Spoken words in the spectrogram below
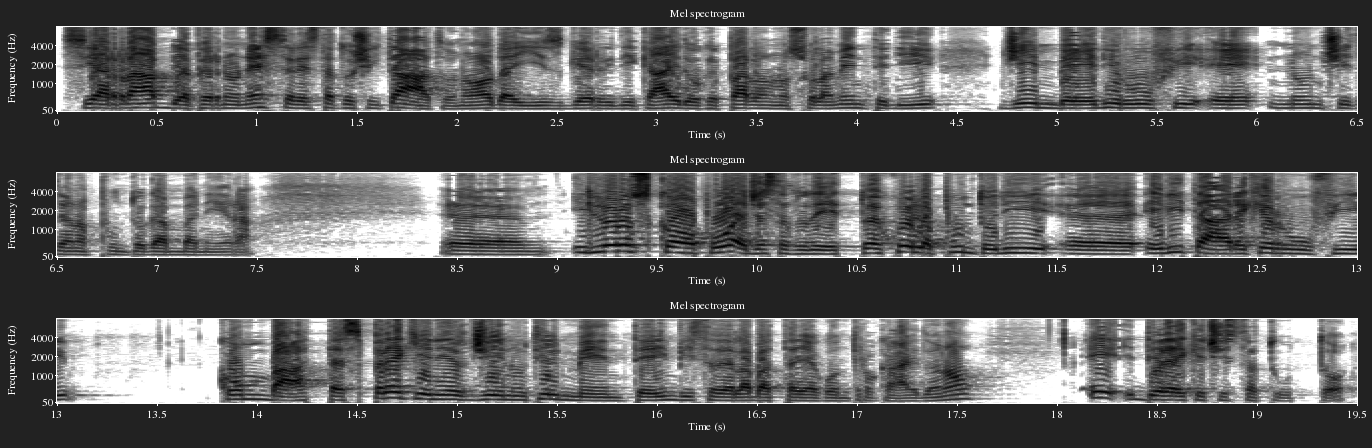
si arrabbia per non essere stato citato no? dagli sgherri di Kaido che parlano solamente di Jimbe e di Rufy e non citano appunto Gamba Nera. Eh, il loro scopo, è già stato detto, è quello appunto di eh, evitare che Rufy combatta e sprechi energie inutilmente in vista della battaglia contro Kaido, no? E direi che ci sta tutto.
